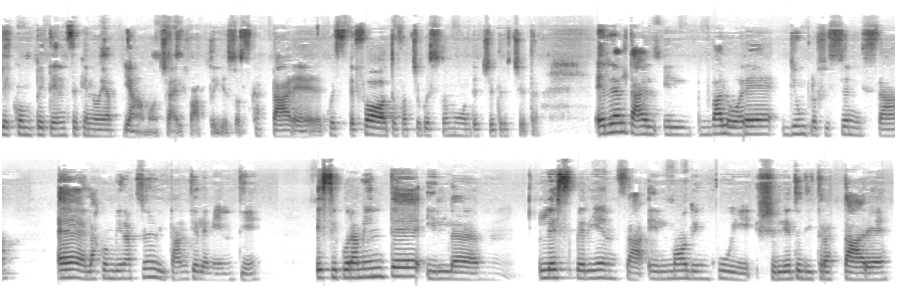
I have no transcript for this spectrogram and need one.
le competenze che noi abbiamo, cioè il fatto io so scattare queste foto, faccio questo mood, eccetera, eccetera. E in realtà il, il valore di un professionista è la combinazione di tanti elementi e sicuramente il, l'esperienza e il modo in cui scegliete di trattare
